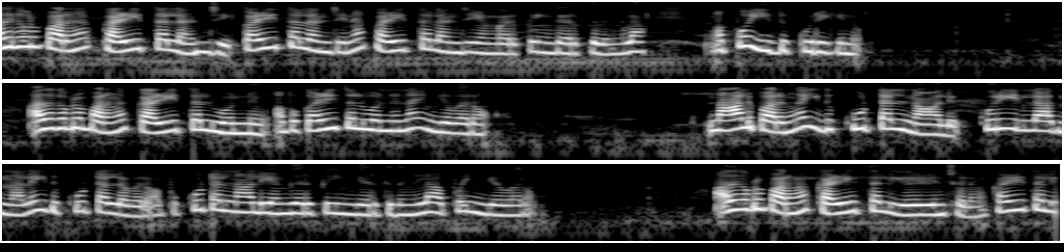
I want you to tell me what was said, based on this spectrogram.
அதுக்கப்புறம் பாருங்கள் கழித்தல் அஞ்சு. கழித்தல் அஞ்சுனா கழித்தல் அஞ்சு எங்கே இருக்குது இங்கே இருக்குதுங்களா? அப்போது இது குறிக்கணும். அதுக்கப்புறம் பாருங்கள் கழித்தல் ஒன்று அப்போ கழித்தல் ஒன்றுனா இங்கே வரும். நாலு பாருங்கள் இது கூட்டல் நாலு. குறி இல்லாதனால இது கூட்டலில் வரும். அப்போ கூட்டல் நாலு எங்கே இருக்குது இங்கே இருக்குதுங்களா? அப்போ இங்கே வரும். அதுக்கப்புறம் பாருங்கள் கழித்தல் ஏழுன்னு சொல்லுங்கள் கழித்தல்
